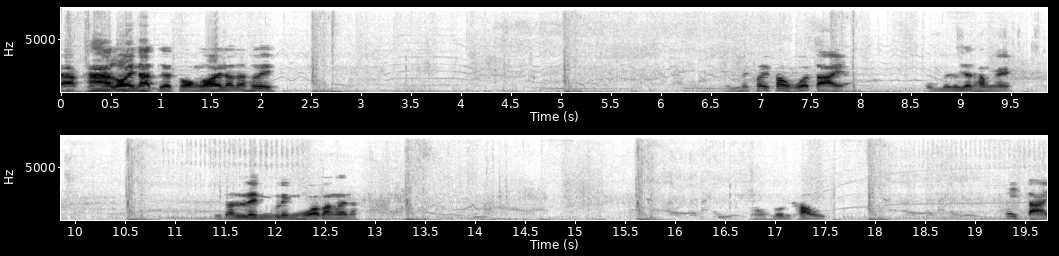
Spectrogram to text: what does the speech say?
จากห้าร้อยนัดเหลือสองร้อยแล้วนะเฮ้ย มันไม่ค่อยเข้าหัวตายอะ ผมไม่รู้จะทำไง นี่ก็เล็งเล็งหัวบ้างแล้วนะโอ๋อโดนเข่าไม่ตาย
